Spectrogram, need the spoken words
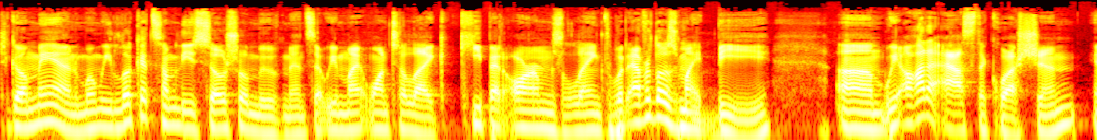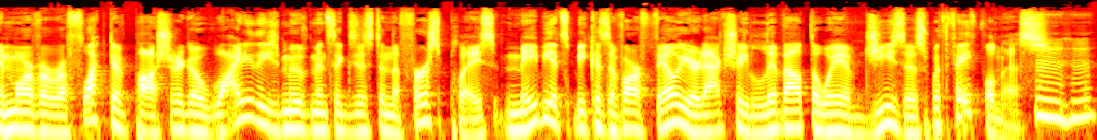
to go, man, when we look at some of these social movements that we might want to like keep at arm's length, whatever those might be, um, we ought to ask the question in more of a reflective posture to go, why do these movements exist in the first place? Maybe it's because of our failure to actually live out the way of Jesus with faithfulness. And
